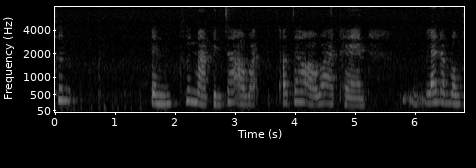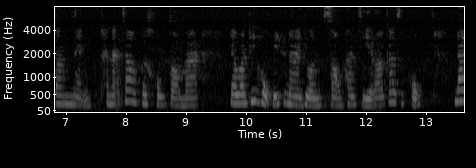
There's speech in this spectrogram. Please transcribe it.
ขึ้นเป็นขึ้นมาเป็นเจ้าอาวาส เจ้าอาวาสแทน และดำรงตำแหน่งคณะเจ้าอำเภอคงต่อมา ในวันที่ 6 มิถุนายน 2496 ได้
